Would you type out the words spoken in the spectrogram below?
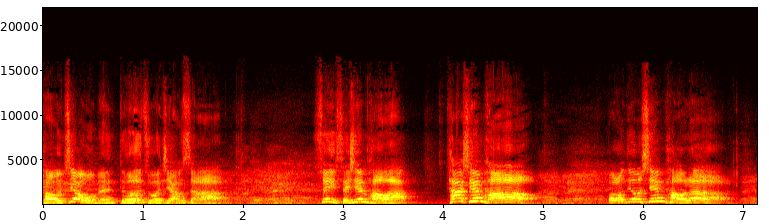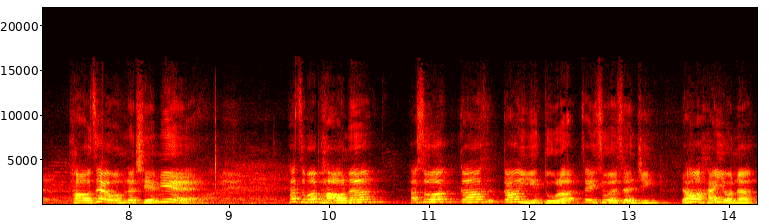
好叫我们得着奖赏。所以谁先跑啊？他先跑。保罗弟兄先跑了，跑在我们的前面。他怎么跑呢？他说：“刚刚刚刚已经读了这一处的圣经，然后还有呢，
